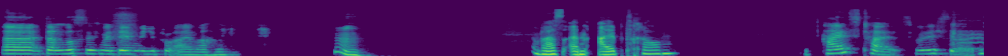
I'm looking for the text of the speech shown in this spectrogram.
äh, dann musste ich mit denen ein Ritual machen. Hm. War es ein Albtraum? Teils, teils, würde ich sagen.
